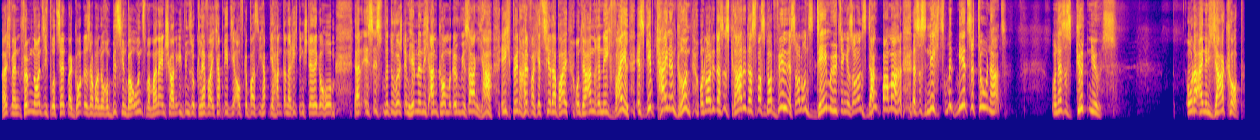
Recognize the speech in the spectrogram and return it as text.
Weißt, wenn 95 Prozent bei Gott ist, aber noch ein bisschen bei uns, bei meiner Entscheidung, ich bin so clever, ich habe richtig aufgepasst, ich habe die Hand an der richtigen Stelle gehoben, dann ist es, du wirst im Himmel nicht ankommen und irgendwie sagen, ja, ich bin einfach jetzt hier dabei und der andere nicht, weil es gibt keinen Grund. Und Leute, das ist gerade das, was Gott will. Es soll uns demütigen, es soll uns dankbar machen, dass es nichts mit mir zu tun hat. Und das ist Good News. Oder einen Jakob.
